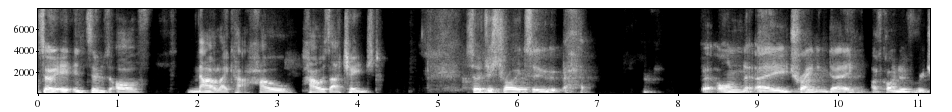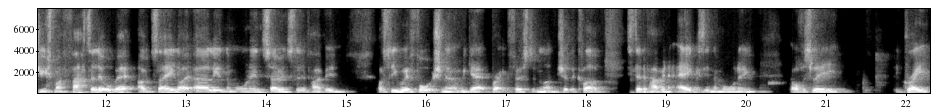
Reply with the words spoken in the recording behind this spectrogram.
so in terms of now like how how has that changed? So just try to on a training day, I've kind of reduced my fat a little bit. I would say like early in the morning. So instead of having, obviously we're fortunate and we get breakfast and lunch at the club. Instead of having eggs in the morning, obviously great.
